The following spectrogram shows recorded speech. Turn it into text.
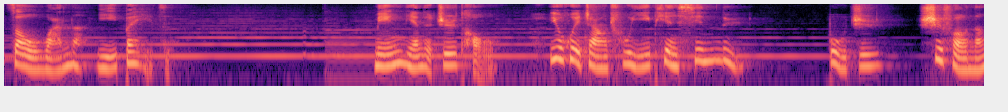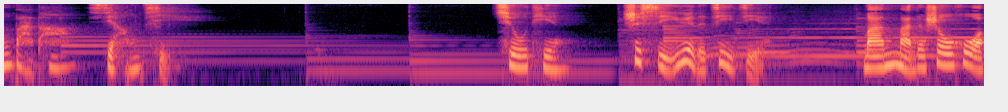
走完了一辈子。明年的枝头又会长出一片新绿。不知是否能把它想起？秋天是喜悦的季节，满满的收获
